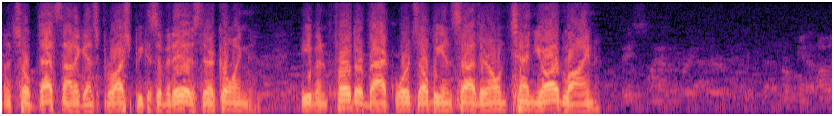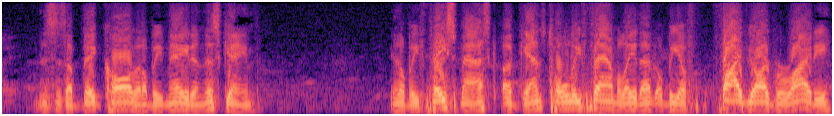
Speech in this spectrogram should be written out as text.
Let's hope that's not against Brush because if it is, they're going even further backwards. They'll be inside their own 10 yard line. This is a big call that'll be made in this game. It'll be face mask against Holy Family. That'll be a five yard variety.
